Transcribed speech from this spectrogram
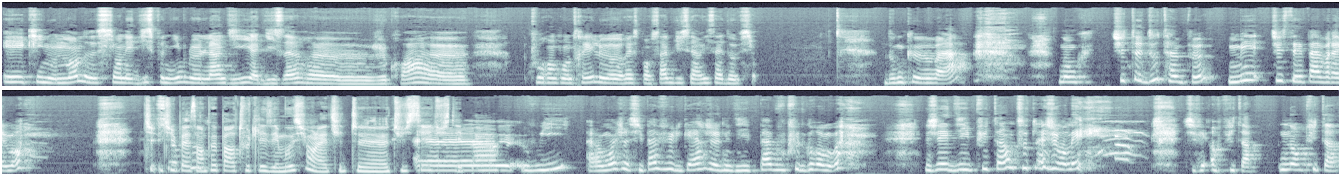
et qui nous demande si on est disponible lundi à 10h, euh, je crois, euh, pour rencontrer le responsable du service adoption. Donc voilà. Donc tu te doutes un peu, mais tu sais pas vraiment. Tu, passes un peu par toutes les émotions là. Tu, te, tu sais, tu sais pas. Oui. Alors moi, je suis pas vulgaire. Je ne dis pas beaucoup de gros mots. J'ai dit putain toute la journée. J'ai fait oh putain, non putain,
